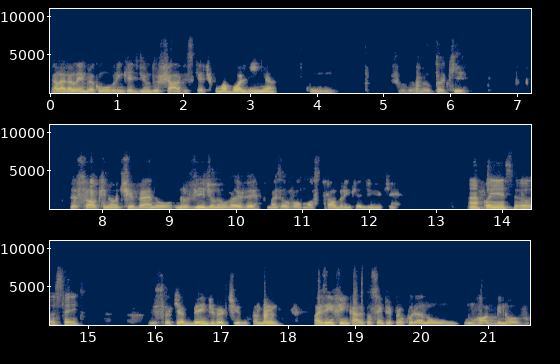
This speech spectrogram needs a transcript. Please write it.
galera lembra como o brinquedinho do Chaves, que é tipo uma bolinha com. Deixa eu ver, o meu tá aqui. Pessoal que não tiver no, no vídeo não vai ver, mas eu vou mostrar o brinquedinho aqui. Ah, conheço, eu, eu sei. Isso aqui é bem divertido também. Mas enfim, cara, eu tô sempre procurando um, um hobby novo.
